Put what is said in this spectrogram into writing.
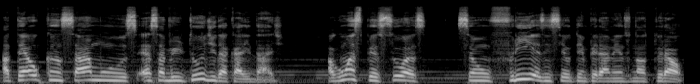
até alcançarmos essa virtude da caridade. Algumas pessoas são frias em seu temperamento natural,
